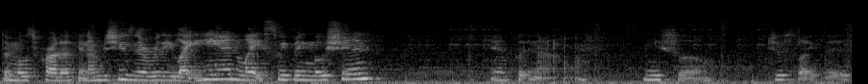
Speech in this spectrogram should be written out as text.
The most product, and I'm just using a really light hand, light sweeping motion, and putting that on. Me slow, just like this.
